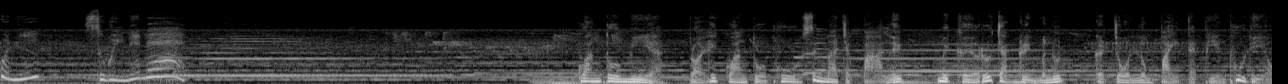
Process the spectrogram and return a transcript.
กว่านี้ สวยแน่กวางตัวเมียปล่อยให้กวางตัวผู้ซึ่งมาจากป่าลึก ไม่เคยรู้จักกลิ่นมนุษย์ กระโจนลงไปแต่เพียงผู้เดียว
